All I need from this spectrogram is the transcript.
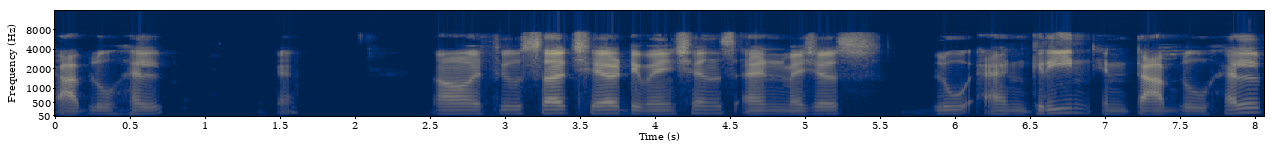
Tableau help. Now if you search here dimensions and measures blue and green in Tableau help,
